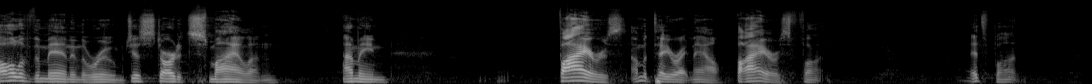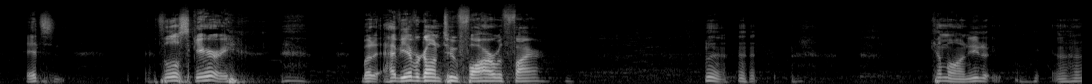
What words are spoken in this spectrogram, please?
All of the men in the room just started smiling. I mean, fire's, I'm going to tell you right now, fire's fun. It's fun. It's, it's a little scary. But have you ever gone too far with fire? Come on, you uh-huh.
